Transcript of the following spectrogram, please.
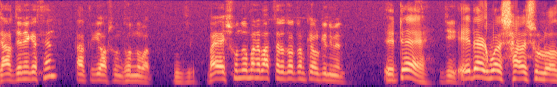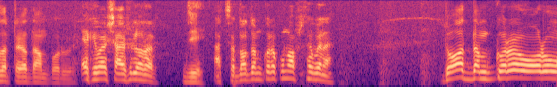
যা জেনে গেছেন তার থেকে অসংখ্য ধন্যবাদ। ভাই সুন্দর মানে বাচ্চারা দরদাম কেমন কিনবেন এটা? জি। এটা একবার সাড়ে ষোলো হাজার টাকা দাম পড়বে। একেবারে সাড়ে ষোলো হাজার? জি। আচ্ছা দরদাম করার কোনো অপশন থাকবে না? দর দাম করার ওরম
